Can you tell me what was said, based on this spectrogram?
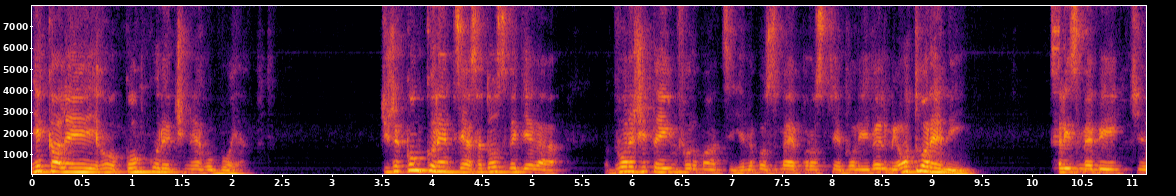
nekalého konkurenčného boja. Čiže konkurencia sa dozvedela dôležité informácie, lebo sme proste boli veľmi otvorení. Chceli sme byť e,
